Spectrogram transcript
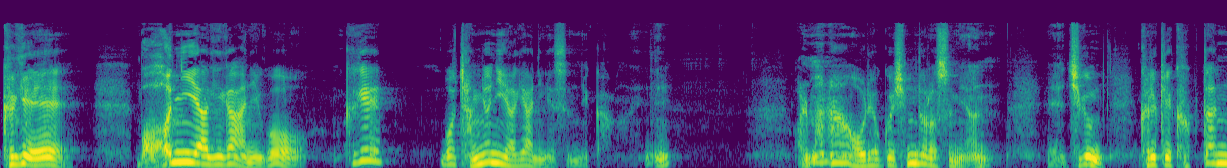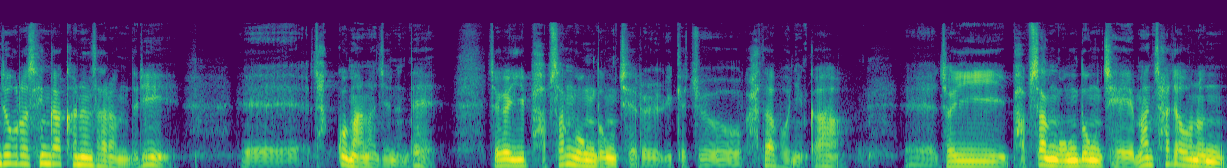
그게 먼 이야기가 아니고 그게 뭐 작년 이야기 아니겠습니까? 예? 얼마나 어렵고 힘들었으면 예, 지금 그렇게 극단적으로 생각하는 사람들이 예, 자꾸 많아지는데 제가 이 밥상 공동체를 이렇게 쭉 하다 보니까 예, 저희 밥상 공동체에만 찾아오는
